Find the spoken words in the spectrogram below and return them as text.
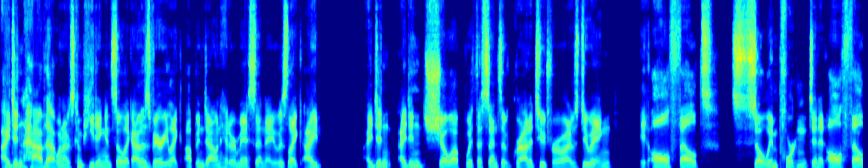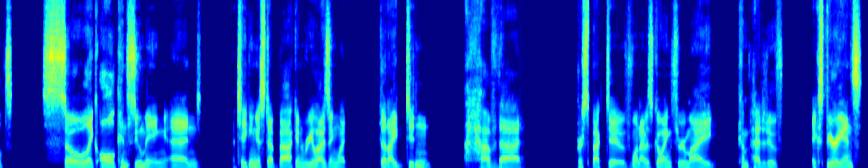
I didn't have that when I was competing. And so like I was very like up and down, hit or miss. And it was like I I didn't I didn't show up with a sense of gratitude for what I was doing. It all felt so important and it all felt so like all consuming and taking a step back and realizing like that I didn't have that perspective when I was going through my competitive experience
